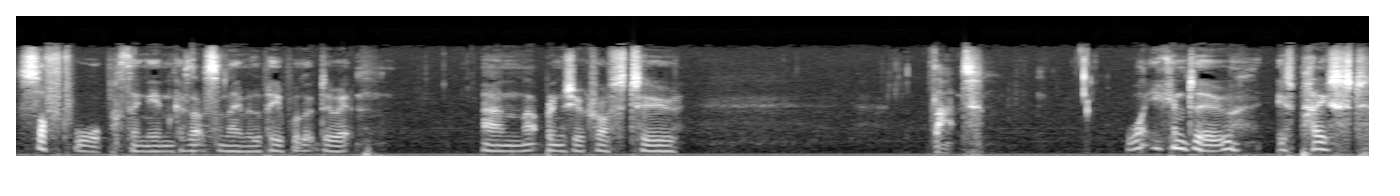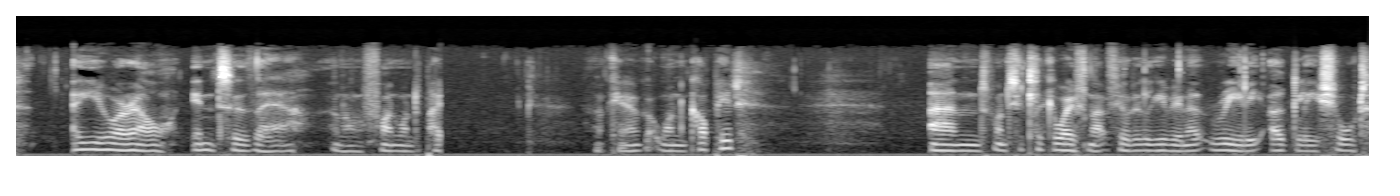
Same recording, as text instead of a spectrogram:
soft warp thing in because that's the name of the people that do it. And that brings you across to that. What you can do is paste a URL into there and I'll find one to paste. Okay I've got one copied. And once you click away from that field it'll give you a really ugly short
